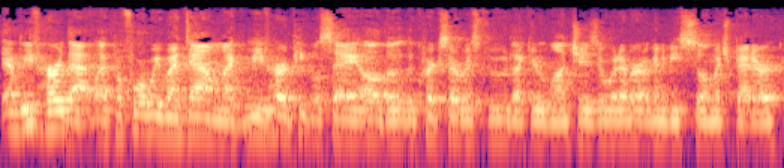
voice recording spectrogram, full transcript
and we've heard that like before we went down like we've Mm-hmm. heard people say oh the, the quick service food like your lunches or whatever are going to be so much better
